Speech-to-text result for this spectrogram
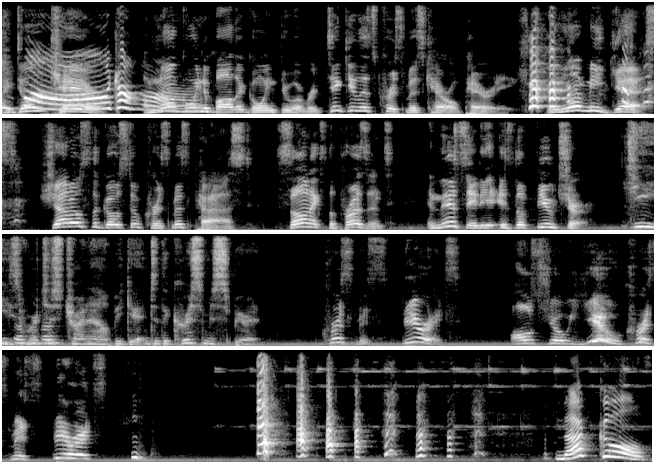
I don't Aw, care. come I'm not going to bother going through a ridiculous Christmas Carol parody. and let me guess Shadow's the ghost of Christmas past, Sonic's the present, and this idiot is the future. Jeez, we're uh-huh. just trying to help you get into the Christmas spirit. Christmas spirit! I'll show you Christmas spirit! Knuckles!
